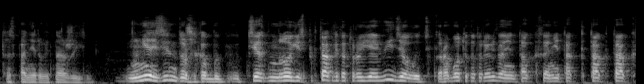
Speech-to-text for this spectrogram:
транспонировать на жизнь. Ну, мне действительно тоже, как бы, те многие спектакли, которые я видел, эти работы, которые я видел, они так, они так, так, так,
